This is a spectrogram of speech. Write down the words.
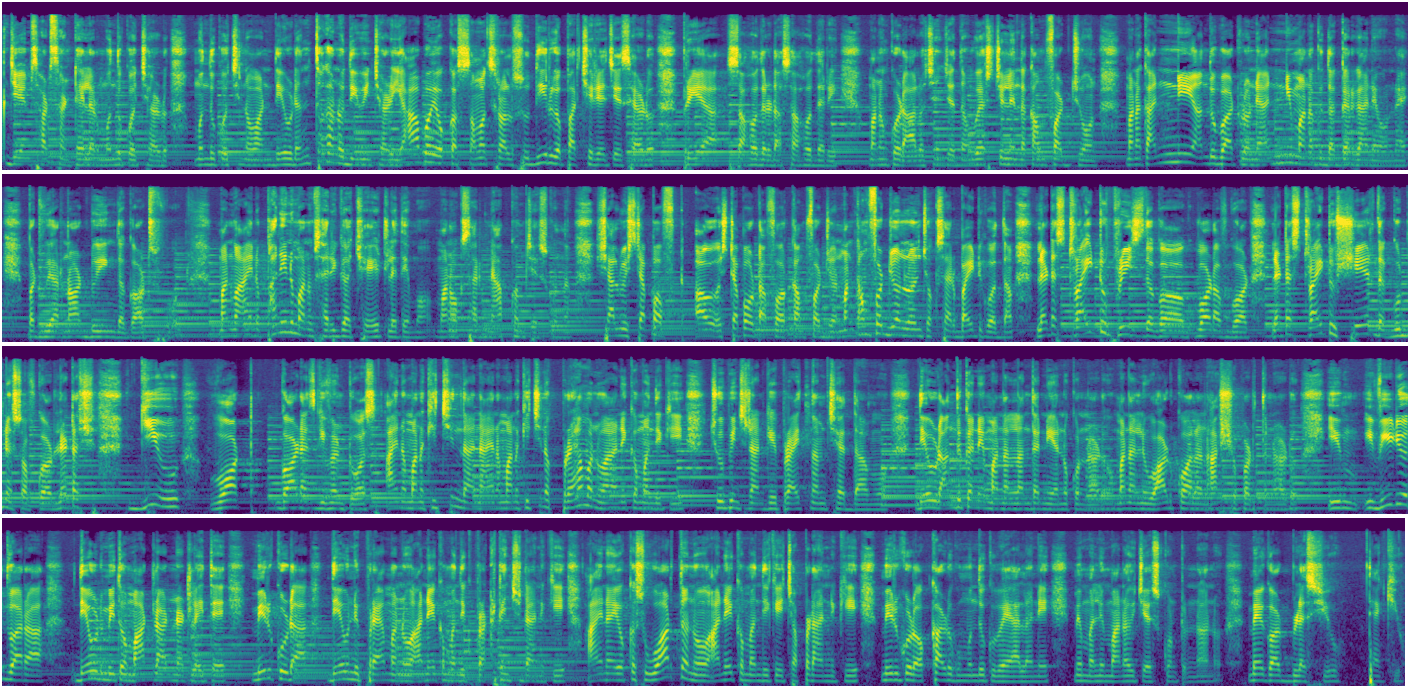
జేమ్స్ హడ్సన్ టైలర్ ముందుకొచ్చాడు. ముందుకొచ్చిన వాడిని దేవుడు ఎంతగానో దీవించాడు. యాభై ఒక్క సంవత్సరాలు సుదీర్ఘ పరిచర్య చేశాడు. ప్రియ సహోదరుడు సహోదరి మనం కూడా ఆలోచన చేద్దాం. We still in the comfort zone మనకు అన్నీ అందుబాటులో ఉన్నాయి. అన్నీ మనకు దగ్గరగానే ఉన్నాయి. But we are not doing the God's food మనం ఆయన పనిని మనం సరిగ్గా చేయట్లేదేమో. మనం ఒకసారి జ్ఞాపకం చేసుకుందాం. Shall we step off step out of our comfort zone మన కంఫర్ట్ జోన్లో నుంచి ఒకసారి బయటకు వద్దాం. Let try to preach the word of God let try to share the goodness of God let give what God has given to us ఆయన మనకిచ్చిన దాన్ని ఆయన మనకిచ్చిన ప్రేమను అనేక మందికి చూపించడానికి ప్రయత్నం చేద్దాము. దేవుడు అందుకనే మనల్ని అందరినీ అనుకున్నాడు మనల్ని వాడుకోవాలని ఆశపడుతున్నాడు. ఈ ఈ వీడియో ద్వారా దేవుడు మీతో మాట్లాడినట్లయితే మీరు కూడా దేవుని ప్రేమను అనేక మందికి ప్రకటించడానికి ఆయన యొక్క సువార్తను అనేక మందికి చెప్పడానికి మీరు కూడా ఒక్క అడుగు ముందుకు వేయాలని మిమ్మల్ని మనవి చేసుకుంటున్నాను. May God bless you thank you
